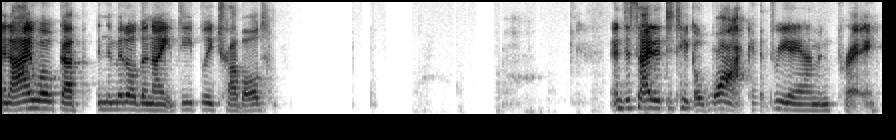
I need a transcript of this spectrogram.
and I woke up in the middle of the night deeply troubled and decided to take a walk at 3 a.m. and pray.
